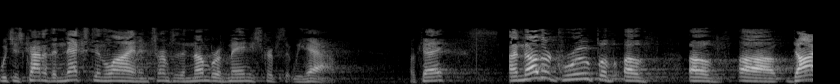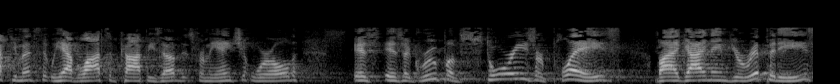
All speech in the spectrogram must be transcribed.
which is kind of the next in line in terms of the number of manuscripts that we have. Okay? Another group of, of, of uh, documents that we have lots of copies of that's from the ancient world is, is a group of stories or plays by a guy named Euripides.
